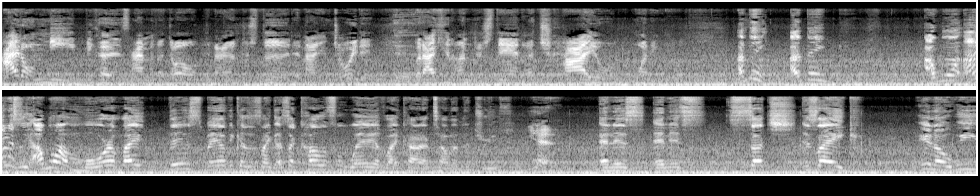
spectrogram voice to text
I don't need because I'm an adult and I understood and I enjoyed it. Yeah. But I can understand a child wanting it. I think I think I want honestly I want more like this, man, because it's like it's a colorful way of like kind of telling the truth. Yeah. and it's and it's such it's like you know we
